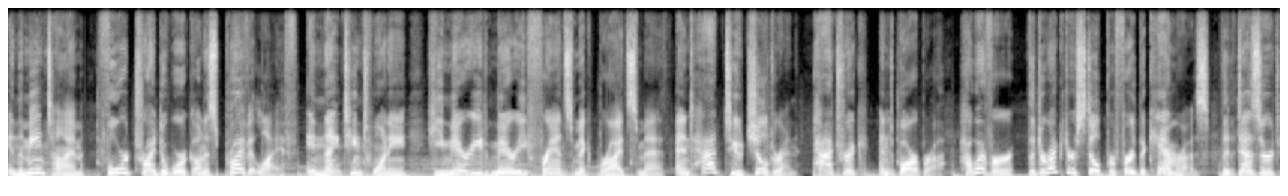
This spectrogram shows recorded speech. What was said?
in the meantime, Ford tried to work on his private life. In 1920, he married Mary France McBride Smith and had two children, Patrick and Barbara. However, the director still preferred the cameras, the desert,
